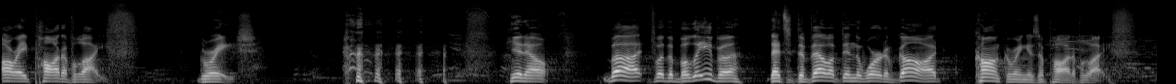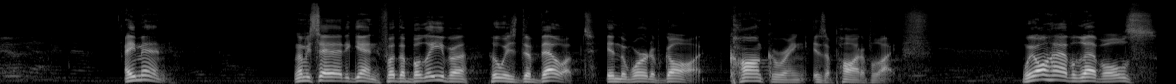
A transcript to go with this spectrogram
are a part of life. Great. you know, but for the believer that's developed in the Word of God, conquering is a part of life. Amen. Let me say that again. For the believer who is developed in the Word of God, conquering is a part of life. We all have levels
